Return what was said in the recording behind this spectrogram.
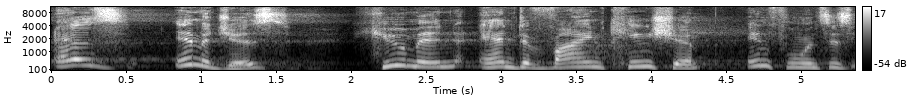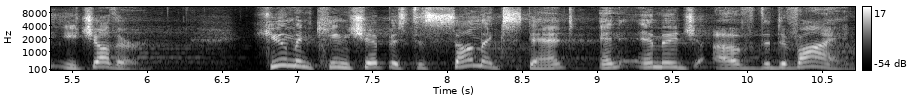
as images, human and divine kingship influences each other. Human kingship is to some extent an image of the divine,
